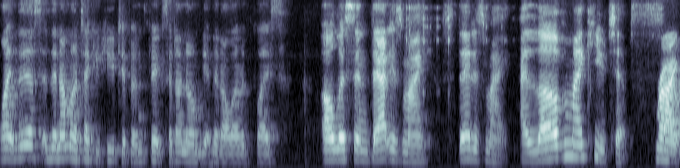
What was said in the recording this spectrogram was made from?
Like this, and then I'm gonna take a Q-tip and fix it. I know I'm getting it all over the place. Oh, listen, that is my that is my I love my Q-tips. Right.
